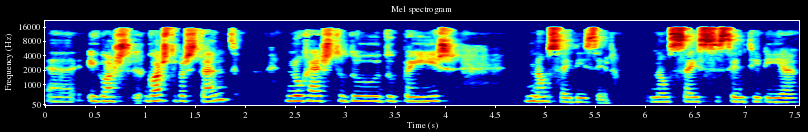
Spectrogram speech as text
uh, e gosto, gosto bastante. No resto do, do país, não sei dizer. Não sei se sentiria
